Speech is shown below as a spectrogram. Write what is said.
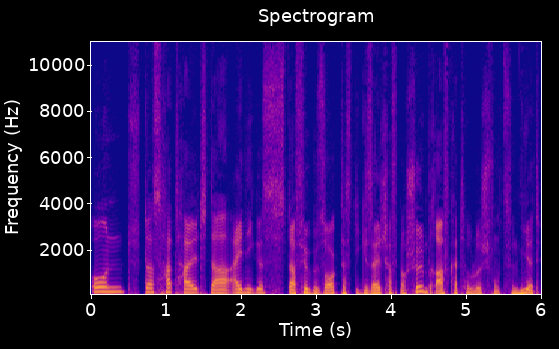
Und das hat halt da einiges dafür gesorgt, dass die Gesellschaft noch schön brav katholisch funktioniert.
